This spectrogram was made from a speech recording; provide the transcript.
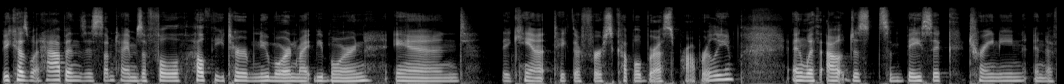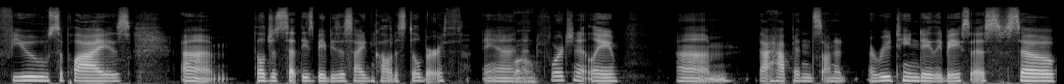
because what happens is sometimes a full healthy term newborn might be born and they can't take their first couple breaths properly. And without just some basic training and a few supplies, um, they'll just set these babies aside and call it a stillbirth. And wow. unfortunately, um, that happens on a, a, routine daily basis. So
